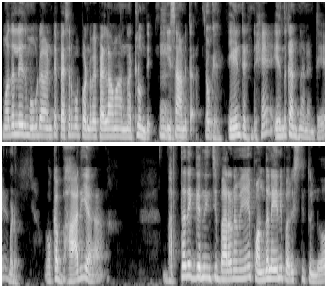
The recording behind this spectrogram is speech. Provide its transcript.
మొదల్లేదు మొగుడా అంటే పెసరపప్పు ఉండవే పెళ్ళామా అన్నట్లుంది ఈ సామెత. ఓకే. ఏంటంటే ఎందుకంటున్నానంటే ఒక భార్య భర్త దగ్గర నుంచి భరణమే పొందలేని పరిస్థితుల్లో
